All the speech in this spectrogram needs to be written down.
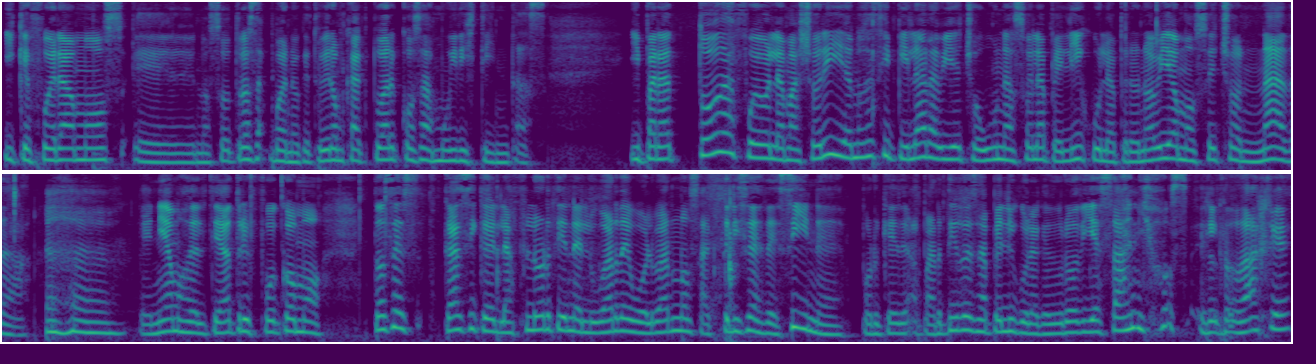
y que fuéramos eh, nosotros, bueno, que tuviéramos que actuar cosas muy distintas. Y para todas fue la mayoría. No sé si Pilar había hecho una sola película, pero no habíamos hecho nada. Veníamos del teatro y fue como. Entonces, casi que La Flor tiene el lugar de volvernos actrices de cine, porque a partir de esa película que duró 10 años, el rodaje.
